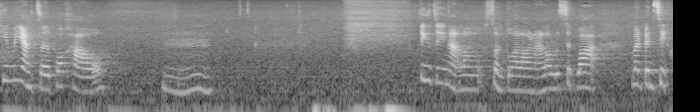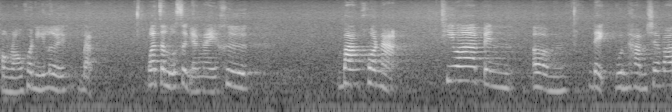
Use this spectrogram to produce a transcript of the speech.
ที่ไม่อยากเจอพวกเขา อืมจริงๆอะเราส่วนตัวเรานะ เรารู้สึกว่ามันเป็นสิทธิ์ของน้องคนนี้เลยแบบ ว่าจะรู้สึกยังไงคือ บางคนอะที่ว่าเป็นเอ่มเด็กบุญธรรมใช่ปะ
